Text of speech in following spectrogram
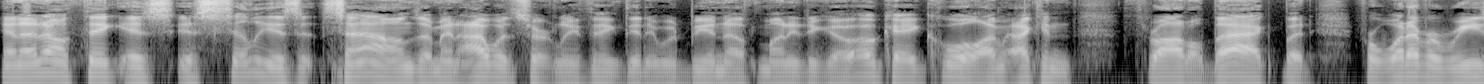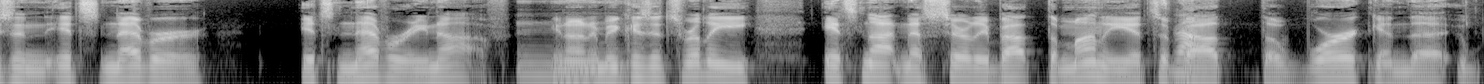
And I don't think, as as silly as it sounds, I mean, I would certainly think that it would be enough money to go, okay, cool, I, I can throttle back. But for whatever reason, it's never, it's never enough. You know what I mean? Mm. Because it's really, it's not necessarily about the money. It's, about- about, the work and the.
